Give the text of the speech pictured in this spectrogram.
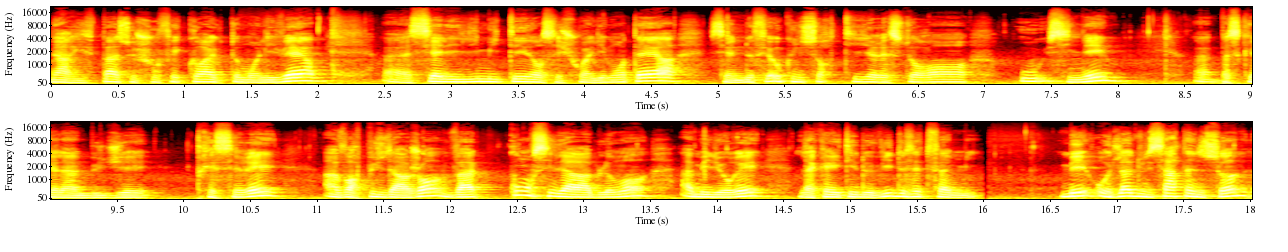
n'arrive pas à se chauffer correctement l'hiver, euh, si elle est limitée dans ses choix alimentaires, si elle ne fait aucune sortie restaurant ou ciné, euh, parce qu'elle a un budget très serré, avoir plus d'argent va considérablement améliorer la qualité de vie de cette famille. Mais au-delà d'une certaine somme,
